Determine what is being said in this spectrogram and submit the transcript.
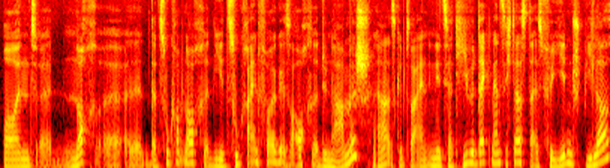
Und äh, noch äh, dazu kommt noch, die Zugreihenfolge ist auch dynamisch. Ja, es gibt so ein Initiative-Deck, nennt sich das. Da ist für jeden Spieler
